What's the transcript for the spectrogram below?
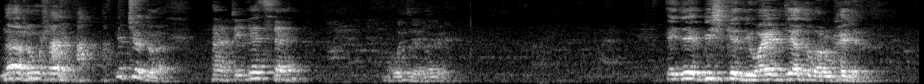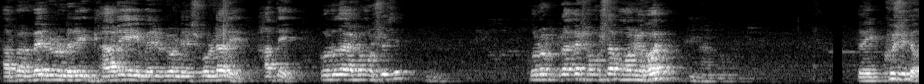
না সমস্যা নেই কিচ্ছু হতো না হ্যাঁ ঠিক আছে এই যে বিশ কেজি ওয়েট যে এতবার উঠাইলেন আপনার মেরুদণ্ডের এই ঘাড়ে মেরুদণ্ডের শোল্ডারে হাতে কোনো জায়গায় সমস্যা হয়েছে কোনো জায়গায় সমস্যা মনে হয় তো এই খুশি তো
